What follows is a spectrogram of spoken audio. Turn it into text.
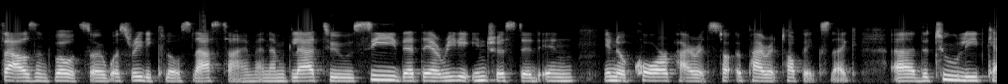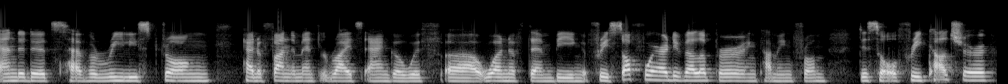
thousand votes. So it was really close last time, and I'm glad to see that they are really interested in you know core pirate to- pirate topics. Like uh, the two lead candidates have a really strong kind of fundamental rights angle, with uh, one of them being a free software developer and coming from this whole free culture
